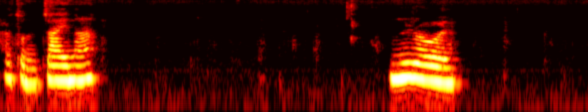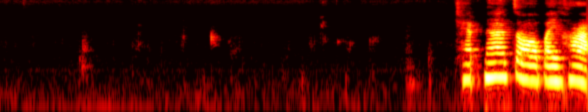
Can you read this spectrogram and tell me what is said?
ถ้าสนใจนะ นี่เลย แคปหน้าจอไปค่ะ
